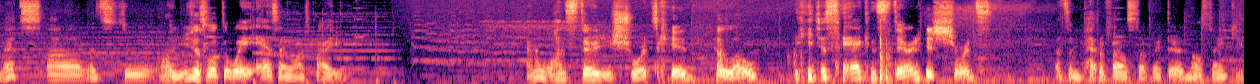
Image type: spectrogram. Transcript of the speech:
let's uh let's do oh you just looked away as I walked by you. I don't want to stare at your shorts, kid. Hello? Did he just say I can stare at his shorts? That's some pedophile stuff right there. No, thank you.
